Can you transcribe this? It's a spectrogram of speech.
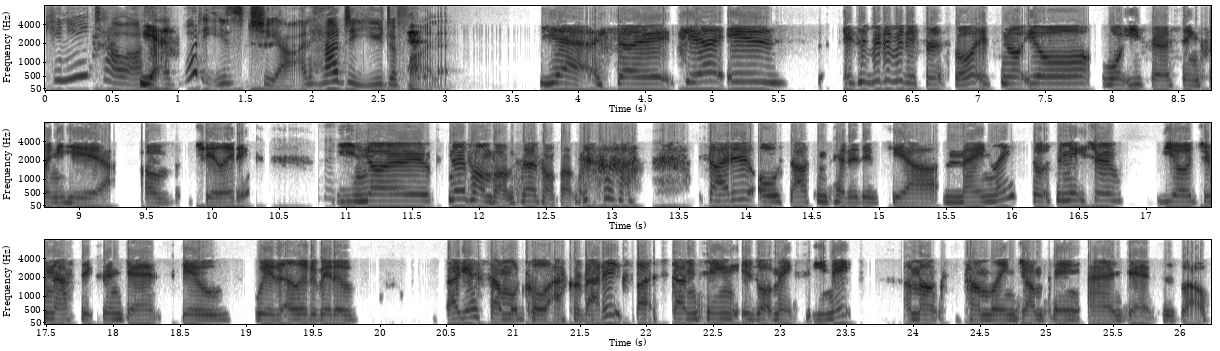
Can you tell us yeah. what is cheer and how do you define it? Yeah. So cheer is it's a bit of a different sport. It's not your what you first think when you hear of cheerleading. You know, no pom poms, no pom poms. so I do all star competitive cheer mainly. So it's a mixture of your gymnastics and dance skills with a little bit of I guess some would call it acrobatics, but stunting is what makes it unique amongst tumbling, jumping, and dance as well.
